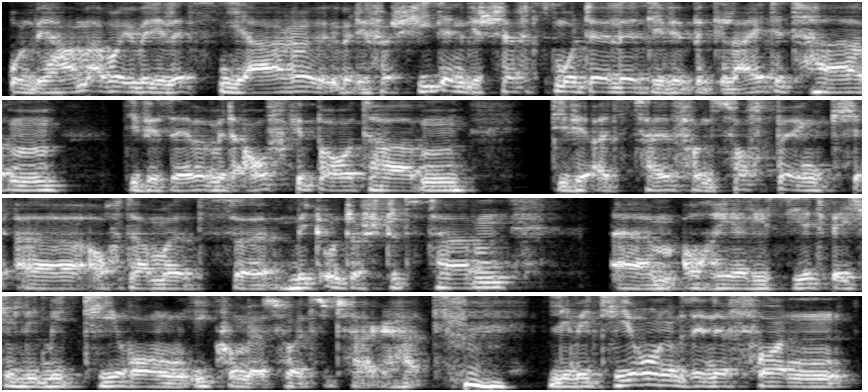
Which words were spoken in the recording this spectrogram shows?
Und wir haben aber über die letzten Jahre, über die verschiedenen Geschäftsmodelle, die wir begleitet haben, die wir selber mit aufgebaut haben, die wir als Teil von Softbank äh, auch damals äh, mit unterstützt haben, ähm, auch realisiert, welche Limitierungen E-Commerce heutzutage hat. Mhm. Limitierung im Sinne von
